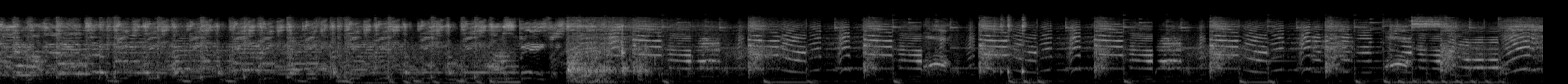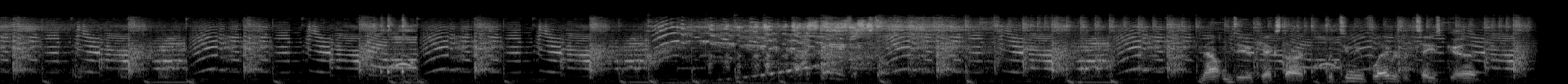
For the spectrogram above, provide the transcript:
Let's get my Mountain Dew Kickstart with two new flavors that taste good.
